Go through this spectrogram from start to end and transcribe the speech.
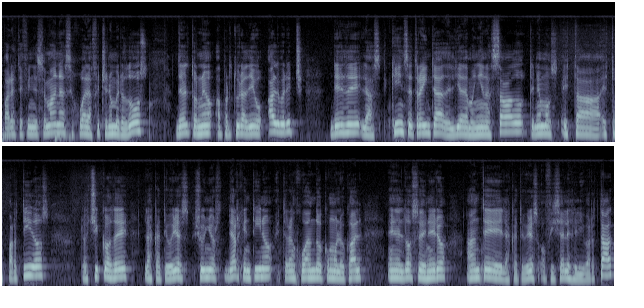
Para este fin de semana se juega la fecha número 2 del torneo Apertura Diego Albrecht desde las 15.30 del día de mañana sábado tenemos estos partidos. Los chicos de las categorías juniors de Argentino estarán jugando como local en el 12 de enero ante las categorías oficiales de Libertad.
